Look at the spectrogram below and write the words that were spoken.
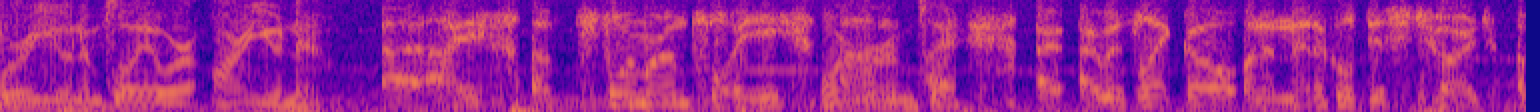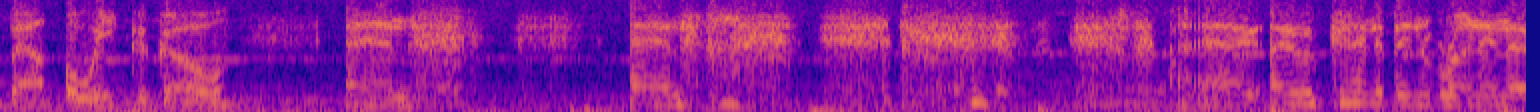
Were you an employee or are you now? uh, I, a former employee. Former um, employee. I, I, I was let go on a medical discharge about a week ago, and and I, I've kind of been running a,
